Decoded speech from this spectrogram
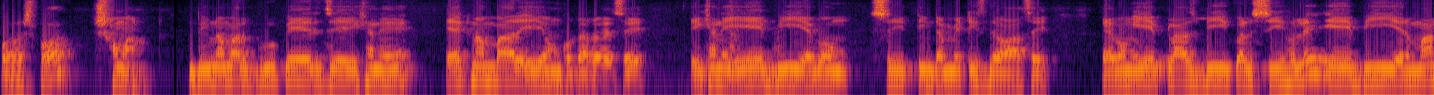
পরস্পর সমান। দুই নম্বর গ্রুপের যে এখানে এক নম্বর এই অঙ্কটা রয়েছে, এখানে এ বি এবং সি তিনটা ম্যাট্রিক্স দেওয়া আছে এবং A plus B equal C হলে এ বি এর মান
